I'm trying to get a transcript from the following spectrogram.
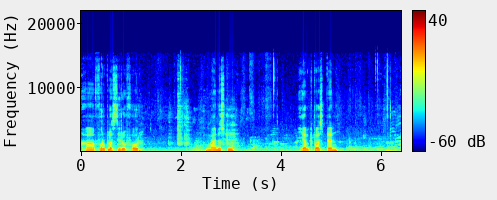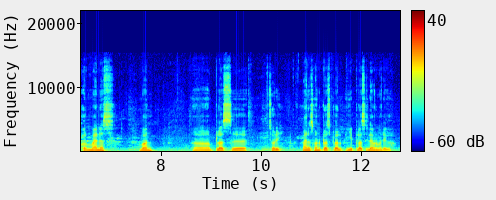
four plus zero four minus two ये आपके पास टेन और minus one plus sorry minus one plus twelve ये प्लस इलेवन बनेगा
